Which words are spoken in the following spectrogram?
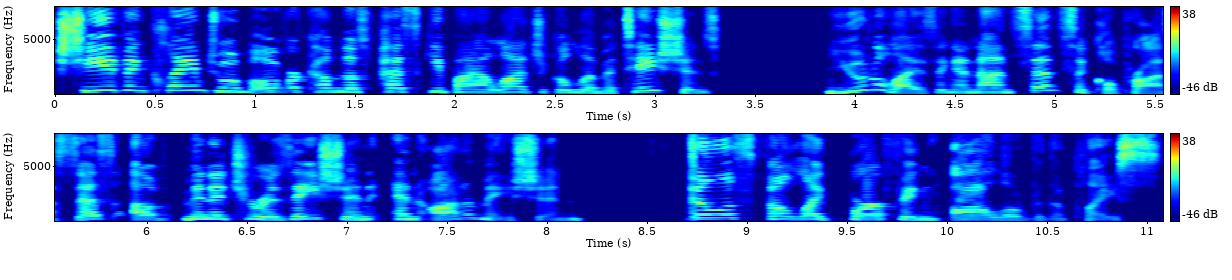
She even claimed to have overcome those pesky biological limitations, utilizing a nonsensical process of miniaturization and automation. Phyllis felt like barfing all over the place.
